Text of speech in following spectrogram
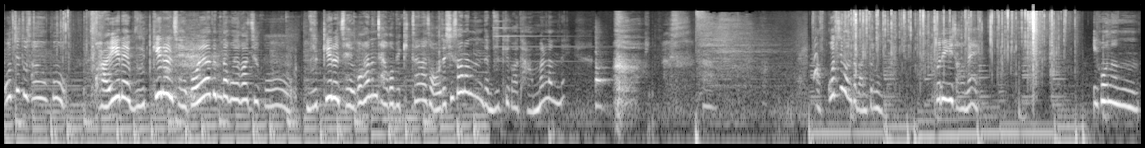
꼬지도 사오고 과일에 물기를 제거해야 된다고 해가지고 물기를 제거하는 작업이 귀찮아서 어제 씻어놨는데 물기가 다 안 말랐네? 아 꼬지 먼저 만들어 놓자. 끓이기 전에 이거는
